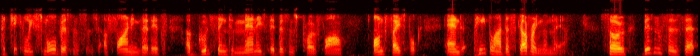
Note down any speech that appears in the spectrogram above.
particularly small businesses, are finding that it's a good thing to manage their business profile on Facebook. And people are discovering them there. So businesses that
